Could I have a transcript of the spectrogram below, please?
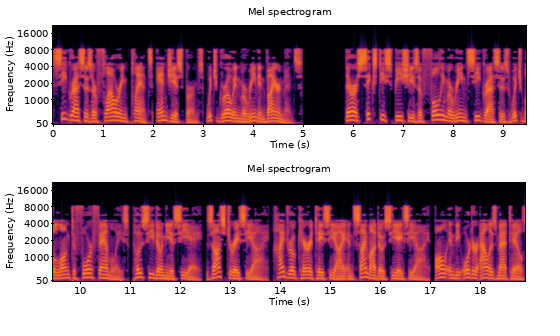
Seagrasses are flowering plants angiosperms which grow in marine environments. There are 60 species of fully marine seagrasses which belong to four families Posidoniaceae, Zosteraceae, Hydrocharitaceae and Cymodoceaceae, all in the order Alismatales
